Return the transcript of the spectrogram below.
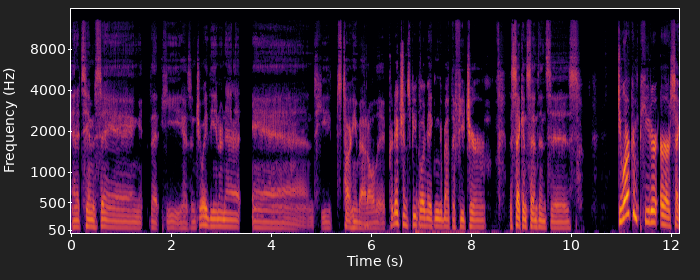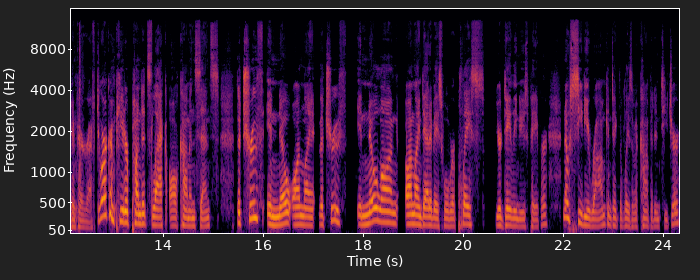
And it's him saying that he has enjoyed the internet and he's talking about all the predictions people are making about the future. The second sentence is do our computer or second paragraph do our computer pundits lack all common sense? The truth in no online the truth in no long online database will replace your daily newspaper. No cd-rom can take the place of a competent teacher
